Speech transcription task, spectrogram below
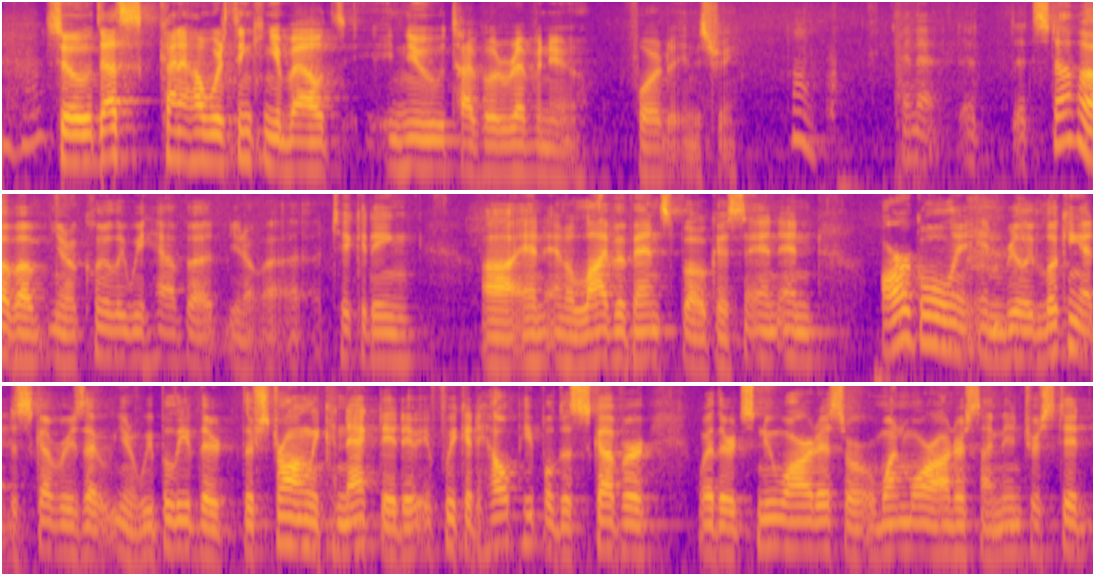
Mm-hmm. So that's kind of how we're thinking about a new type of revenue for the industry. Hmm. And at, at, at StubHub, uh, you know, clearly we have a, you know, a, a ticketing uh, and, and a live events focus. And, and our goal in, in really looking at discovery is that, you know, we believe they're, they're strongly connected. If we could help people discover whether it's new artists or one more artist I'm interested,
